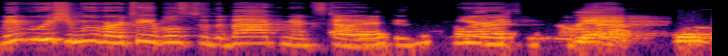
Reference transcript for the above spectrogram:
maybe we should move our tables to the back next time. 'cause they can hear us. Yeah, well,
